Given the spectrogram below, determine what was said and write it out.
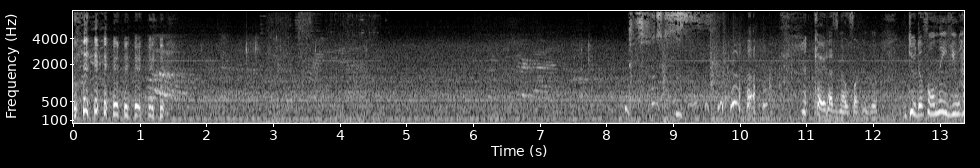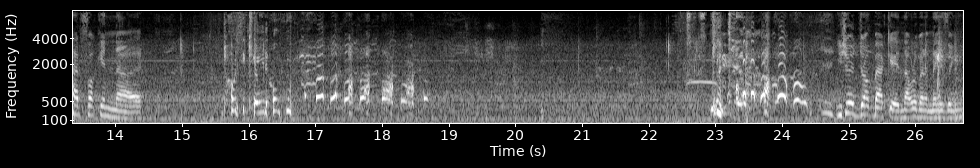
Cade has no fucking clue. Dude, if only you had fucking, uh... Cade You should have jumped back in. That would have been amazing.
